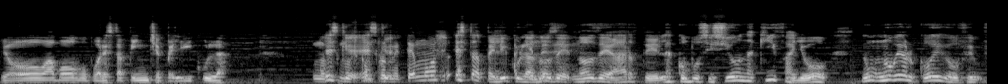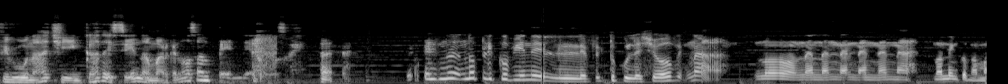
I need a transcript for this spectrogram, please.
yo abogo por esta pinche película. Nos, Es que- nos es que- comprometemos... Esta película ¿A no es, de, no es de arte, la composición aquí falló. No, no veo el código Fi- Fibonacci en cada escena, marca, no sean pendejos, güey. No, no aplico bien el efecto Kuleshov. Nah, no, na, na, na, na, na, na. No anden con mamá.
